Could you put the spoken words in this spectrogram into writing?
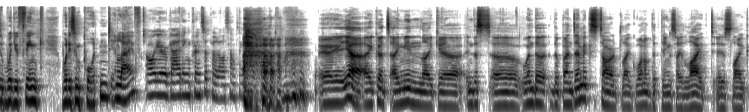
what you think what is important in life or your guiding principle or something like that. Uh, yeah, I could. I mean, like uh, in this, uh, when the the pandemic started, like one of the things I liked is like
